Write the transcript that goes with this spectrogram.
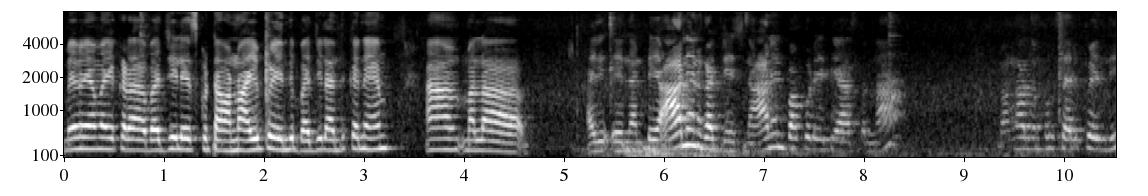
మేమేమో ఇక్కడ బజ్జీలు వేసుకుంటా ఉన్నాం. అయిపోయింది బజ్జీలు. అందుకనే మళ్ళా అది ఏంటంటే ఆనియన్ కట్ చేసిన. ఆనియన్ పకోడీ అయితే వేస్తున్నా బంగాళదుంపకు సరిపోయింది.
